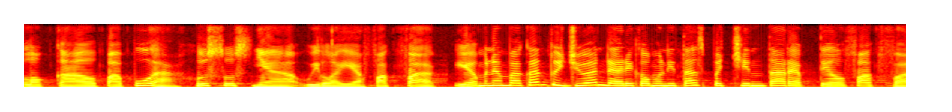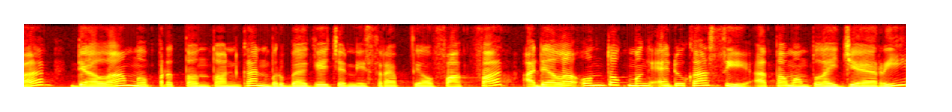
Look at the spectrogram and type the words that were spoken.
lokal Papua, khususnya wilayah Fakfak. Ia menambahkan tujuan dari komunitas pecinta reptil Fakfak dalam mempertontonkan berbagai jenis reptil Fakfak adalah untuk mengedukasi atau mempelajari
